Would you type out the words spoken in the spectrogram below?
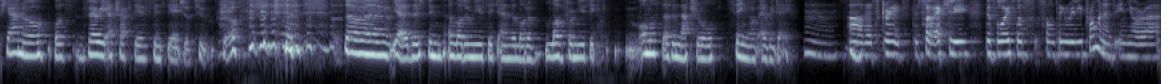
piano was very attractive since the age of two. So, so um, yeah, there's been a lot of music and a lot of love for music, almost as a natural thing of every day. Mm. Oh, that's great. So actually, the voice was something really prominent in your uh,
